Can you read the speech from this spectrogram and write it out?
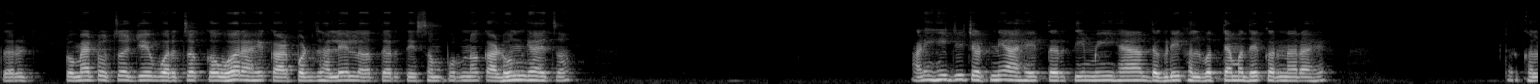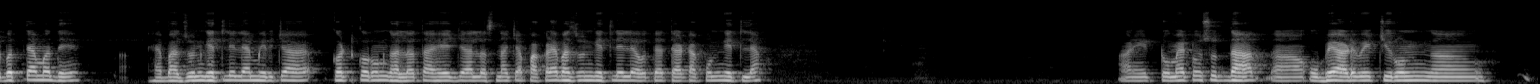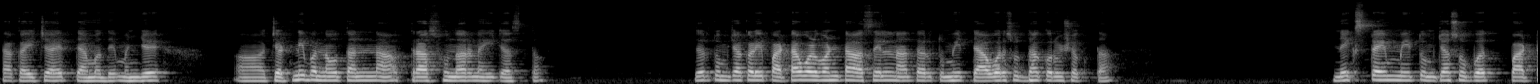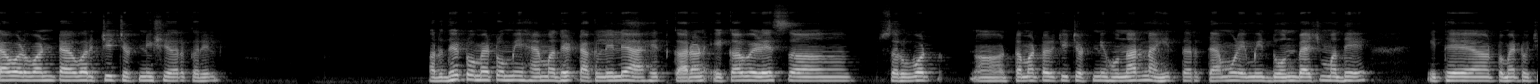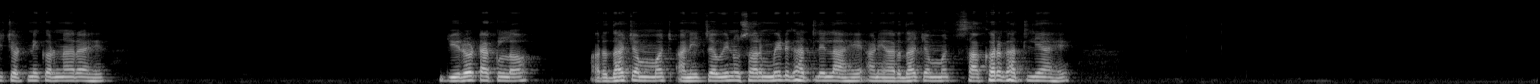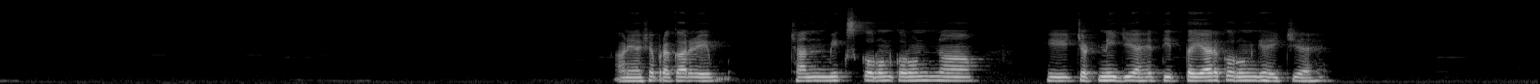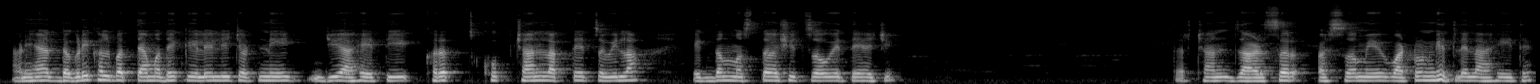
तर टोमॅटोचं जे वरचं कव्हर आहे काळपट झालेलं तर ते संपूर्ण काढून घ्यायचं. आणि ही जी चटणी आहे तर ती मी ह्या दगडी खलबत्त्यामध्ये करणार आहे. तर खलबत्त्यामध्ये ह्या भाजून घेतलेल्या मिरच्या कट करून घालत आहे ज्या लसणाच्या पाकळ्या भाजून घेतलेल्या होत्या त्या टाकून घेतल्या. आणि टोमॅटोसुद्धा उभे आडवे चिरून टाकायचे आहेत त्यामध्ये. म्हणजे चटणी बनवताना त्रास होणार नाही जास्त. जर तुमच्याकडे पाटा वळवंटा असेल ना तर तुम्ही त्यावर सुद्धा करू शकता. नेक्स्ट टाईम मी तुमच्यासोबत पाटा वळवंट्यावरची चटणी शेअर करेल. अर्धे टोमॅटो मी ह्यामध्ये टाकलेले आहेत कारण एका वेळेस सर्व टमाटरची चटणी होणार नाही तर त्यामुळे मी दोन बॅचमध्ये इथे टोमॅटोची चटणी करणार आहे. जिरं टाकलं अर्धा चम्मच आणि चवीनुसार मीठ घातलेलं आहे आणि अर्धा चम्मच साखर घातली आहे. आणि अशा प्रकारे छान मिक्स करून करून ही चटणी जी आहे ती तयार करून घ्यायची आहे. आणि ह्या दगडी खलबत्त्यामध्ये केलेली चटणी जी आहे ती खरंच खूप छान लागते चवीला. एकदम मस्त अशी चव येते ह्याची. तर छान जाडसर असं मी वाटून घेतलेलं आहे इथे.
